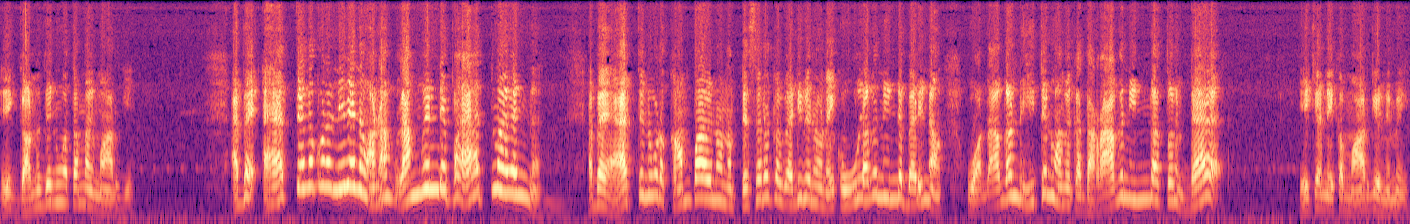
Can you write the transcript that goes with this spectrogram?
ඒ ගනුදෙනුව තමයි මාර්ගය. හැබැයි ඈත් වෙනකොට නිවෙනවා නම් ලං වෙන්න එපා ඈත්ම වෙන්න. හැබැයි ඈත් වෙනකොට කම්පා වෙනවා නම් ප්‍රෙෂර් එක වැඩි වෙනවා නම් ඒක ඌලගෙන ඉන්න බැරි නම් වඩා ගන්න හිතෙනවා මේක දරාගෙන ඉන්නත් ඕනේ බෑ. ඒ කියන්නේ ඒක මාර්ගය නෙමෙයි.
